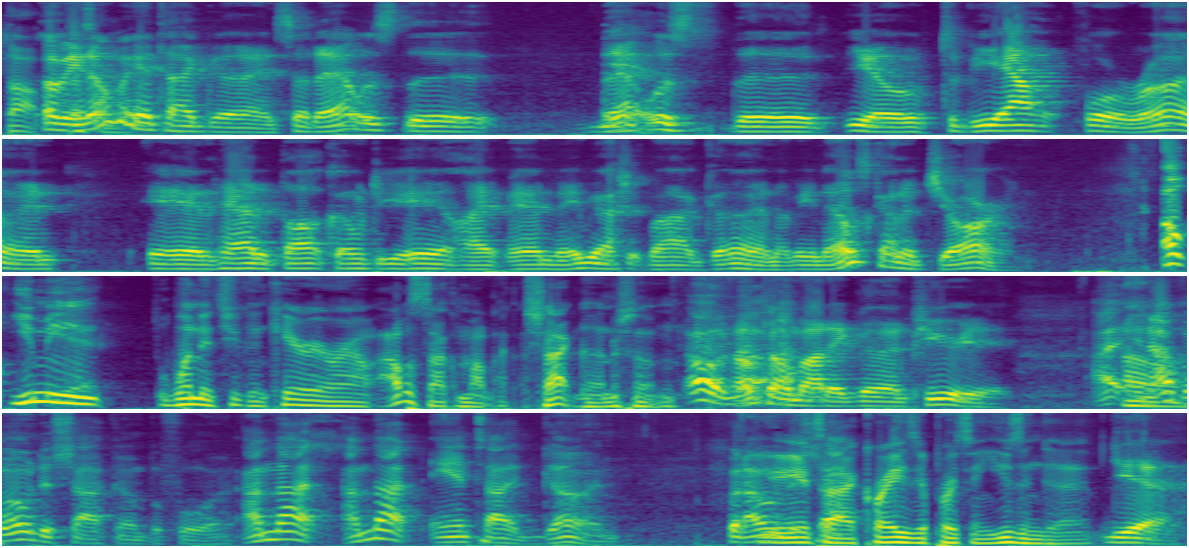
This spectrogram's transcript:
thought. I mean, I'm why- anti-gun, so that was the that Yeah. was the you know to be out for a run and had a thought come to your head like, man, maybe I should buy a gun. I mean, that was kind of jarring. Oh, you mean one that you can carry around? I was talking about like a shotgun or something. Oh no, I'm talking about a gun. Period. I, and I've oh. owned a shotgun before. I'm not. I'm not anti-gun, but I own You're anti shot, crazy person using gun. Yeah.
